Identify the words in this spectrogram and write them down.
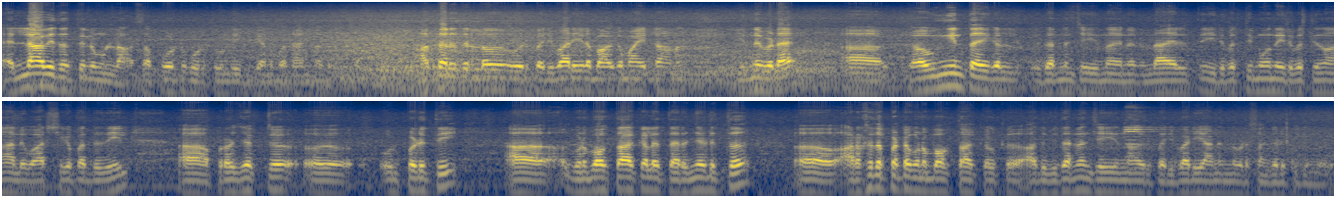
എല്ലാ വിധത്തിലുമുള്ള സപ്പോർട്ട് കൊടുത്തുകൊണ്ടിരിക്കുകയാണ് പൊന്നാനി അത്തരത്തിലുള്ള ഒരു പരിപാടിയുടെ ഭാഗമായിട്ടാണ് ഇന്നിവിടെ ആ, കവുങ്ങിൻ തൈകൾ വിതരണം ചെയ്യുന്നതിന് രണ്ടായിരത്തി ഇരുപത്തി മൂന്ന് ഇരുപത്തിനാല് വാർഷിക പദ്ധതിയിൽ പ്രൊജക്റ്റ് ഉൾപ്പെടുത്തി ഗുണഭോക്താക്കളെ തെരഞ്ഞെടുത്ത് അർഹതപ്പെട്ട ഗുണഭോക്താക്കൾക്ക് അത് വിതരണം ചെയ്യുന്ന ഒരു പരിപാടിയാണ് ഇന്നിവിടെ സംഘടിപ്പിക്കുന്നത്.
